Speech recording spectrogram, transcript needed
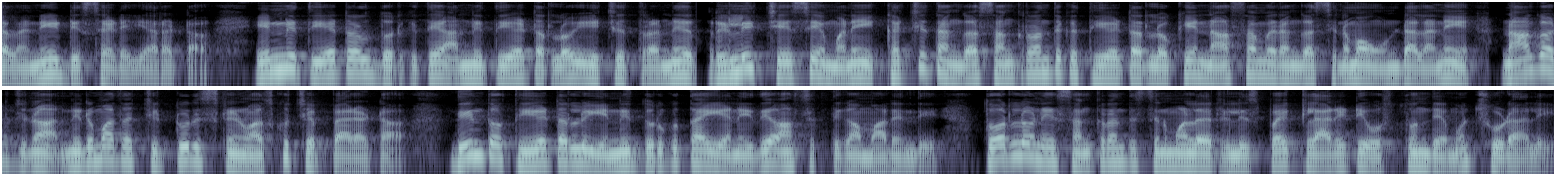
పెంచాలని డిసైడ్ అయ్యారట. ఎన్ని థియేటర్లు దొరికితే అన్ని థియేటర్లో ఈ చిత్రాన్ని రిలీజ్ చేసేయమని ఖచ్చితంగా సంక్రాంతికి థియేటర్లోకి నాసామిరంగ సినిమా ఉండాలని నాగార్జున నిర్మాత చిట్టూరి శ్రీనివాస్కు చెప్పారట. దీంతో థియేటర్లు ఎన్ని దొరుకుతాయి అనేది ఆసక్తిగా మారింది. త్వరలోనే సంక్రాంతి సినిమాల రిలీజ్పై క్లారిటీ వస్తుందేమో చూడాలి.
